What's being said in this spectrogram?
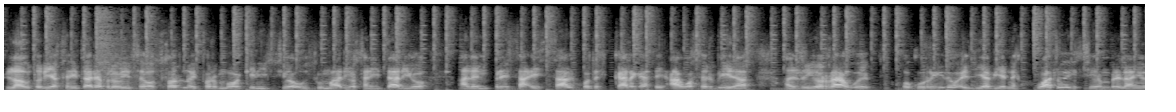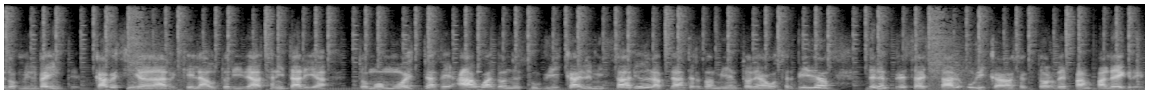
La Autoridad Sanitaria Provincia de Osorno informó que inició un sumario sanitario a la empresa ESAL por descargas de aguas servidas al río Rahue ocurrido el día viernes 4 de diciembre del año 2020. Cabe señalar que la autoridad sanitaria tomó muestras de agua donde se ubica el emisario de la planta de tratamiento de aguas servidas de la empresa de sal ubicada en el sector de Pampa Alegre.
